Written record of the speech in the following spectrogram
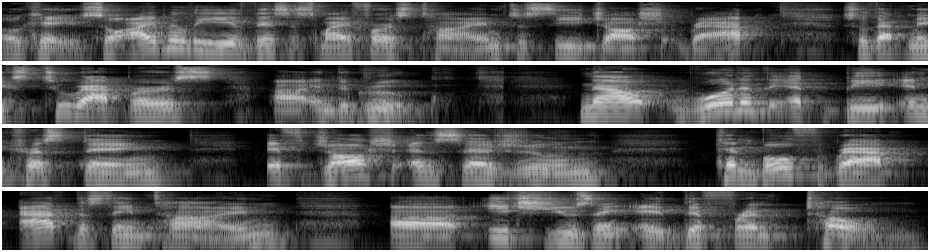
Okay, so I believe this is my first time to see Josh rap, so that makes two rappers uh, in the group. Now, wouldn't it be interesting if Josh and Sejun can both rap at the same time, uh, each using a different tone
